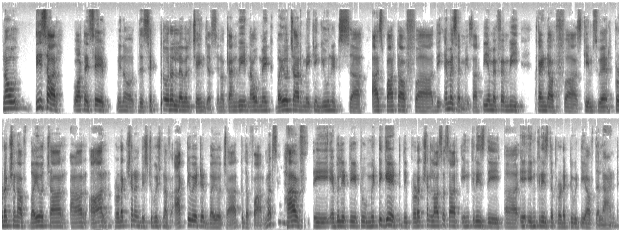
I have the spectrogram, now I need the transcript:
now, these are what I say, you know, the sectoral level changes. You know, can we now make biochar making units uh, as part of uh, the MSMEs or PMFME kind of uh, schemes where production of biochar or, or production and distribution of activated biochar to the farmers mm-hmm. have the ability to mitigate the production losses or increase the uh, increase the productivity of the land.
